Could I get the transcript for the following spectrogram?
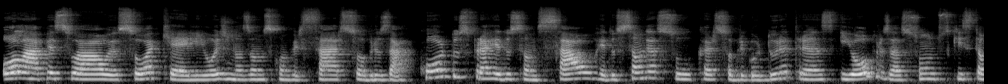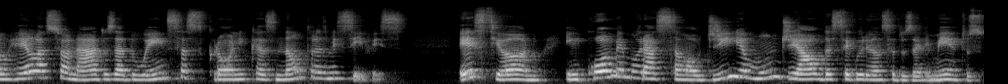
Olá pessoal, eu sou a Kelly e hoje nós vamos conversar sobre os acordos para redução de sal, redução de açúcar, sobre gordura trans e outros assuntos que estão relacionados a doenças crônicas não transmissíveis. Este ano, em comemoração ao Dia Mundial da Segurança dos Alimentos,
